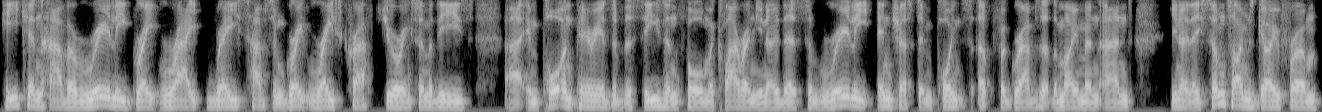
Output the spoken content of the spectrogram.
he can have a really great ra- race, have some great racecraft during some of these uh, important periods of the season for McLaren. You know, there's some really interesting points up for grabs at the moment. And, you know, they sometimes go from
